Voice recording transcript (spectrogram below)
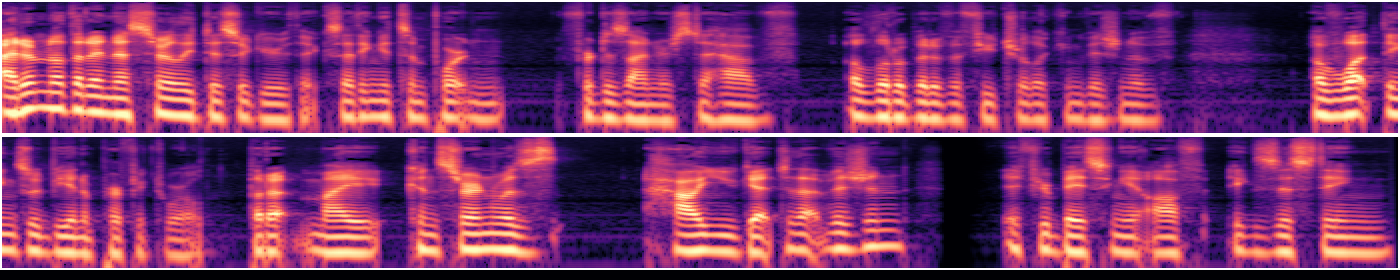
I don't know that I necessarily disagree with it because I think it's important for designers to have a little bit of a future looking vision of of what things would be in a perfect world. But uh, my concern was how you get to that vision if you're basing it off existing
